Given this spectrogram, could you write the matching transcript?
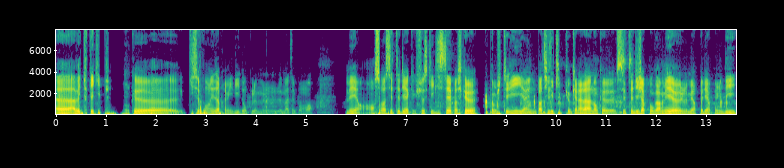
euh, avec toute l'équipe, donc euh, qui se font les après-midi, donc le, matin pour moi, mais en soi, c'était déjà quelque chose qui existait parce que, comme je t'ai dit, il y a une partie de l'équipe qui est au Canada, donc euh, c'était déjà programmé euh, le mercredi après-midi.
